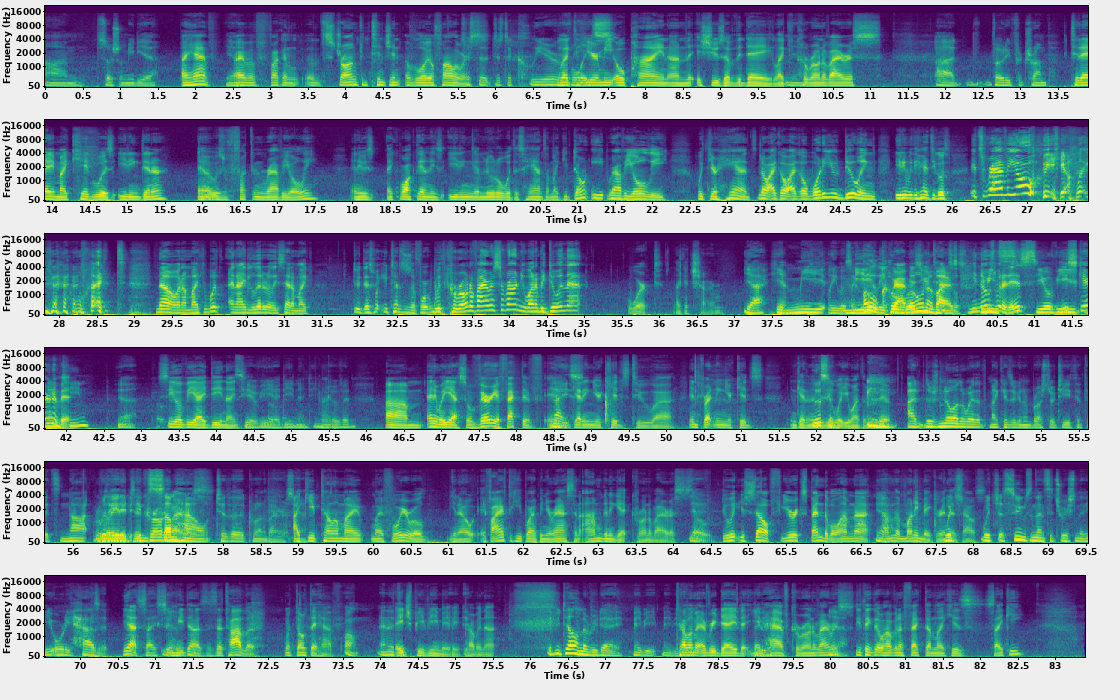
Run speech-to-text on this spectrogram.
on social media. I have. Yeah. I have a fucking uh, strong contingent of loyal followers. Just a just a clear who like to hear me opine on the issues of the day, like Yeah. coronavirus. uh, voting for Trump. today my kid was eating dinner and it was fucking ravioli and he was like walked in and he's eating a noodle with his hands i'm like you don't eat ravioli with your hands no i go i go what are you doing eating with your hands he goes it's ravioli i'm like what no and i'm like what and i literally said i'm like dude that's what utensils are for with coronavirus around you want to be doing that worked like a charm Yeah, he Yeah. immediately was Immediately like, "Oh, grabbed his coronavirus." utensils. He knows what it is. COV. He's scared of it. 19? Yeah, covid 19 COVID nineteen, Right. COVID. Um, anyway, yeah, so very effective in Nice. getting your kids to, uh, in threatening your kids and getting them to do what you want them to do. I, there's no other way that my kids are going to brush their teeth if it's not Related related, to the in coronavirus. somehow to the coronavirus. I keep telling my, my four year old, you know, if I have to keep wiping your ass, then I'm going to get coronavirus. So Yeah. do it yourself. You're expendable. I'm not. Yeah. I'm the moneymaker in which, this house. which assumes in that situation that he already has it. yes, I assume Yeah. he does. As a toddler. What don't they have? Well, and if you, HPV, maybe. Probably not. if you tell him every day, maybe maybe Tell him every day that you he- have coronavirus. Do you think that will have an effect on like his psyche?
